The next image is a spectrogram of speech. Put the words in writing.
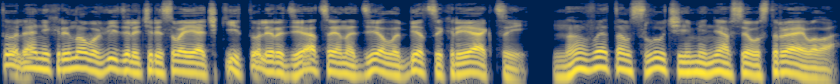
То ли они хреново видели через свои очки, то ли радиация наделала бед с их реакцией. Но в этом случае меня все устраивало.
